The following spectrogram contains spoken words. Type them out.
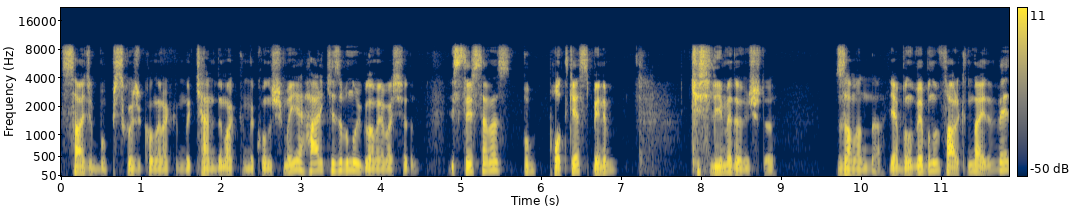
Sadece bu psikolojik konular hakkında, kendim hakkında konuşmayı herkese bunu uygulamaya başladım. İster istemez bu podcast benim kişiliğime dönüştü zamanla. Ya bunu ve bunun farkındaydım ve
